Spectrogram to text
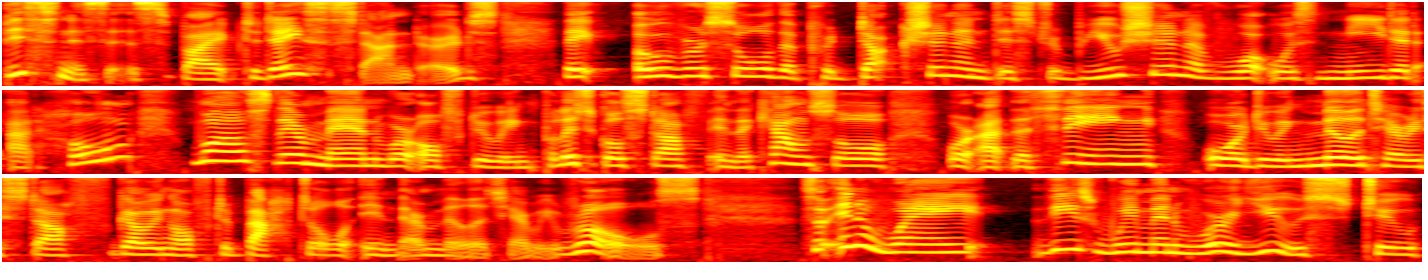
businesses by today's standards. They oversaw the production and distribution of what was needed at home, whilst their men were off doing political stuff in the council or at the thing or doing military stuff, going off to battle in their military roles. So, in a way, these women were used to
